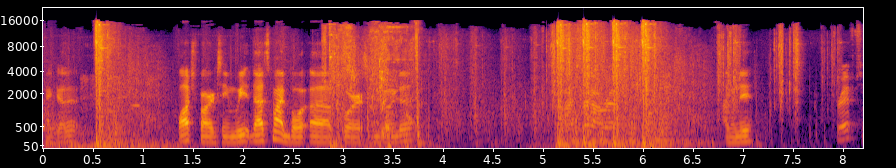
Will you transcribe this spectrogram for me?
I get it. Watch bar team. We that's my bo uh port. I'm going to it. I still got ripped. 70. Ripped.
